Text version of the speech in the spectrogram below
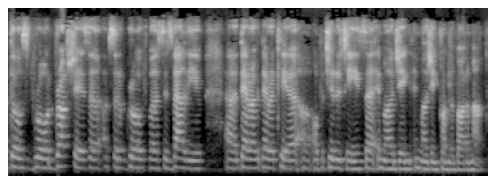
those broad brushes of sort of growth versus value, there are there are clear opportunities emerging emerging from the bottom up.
